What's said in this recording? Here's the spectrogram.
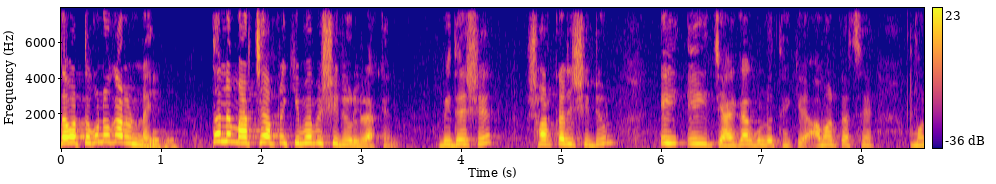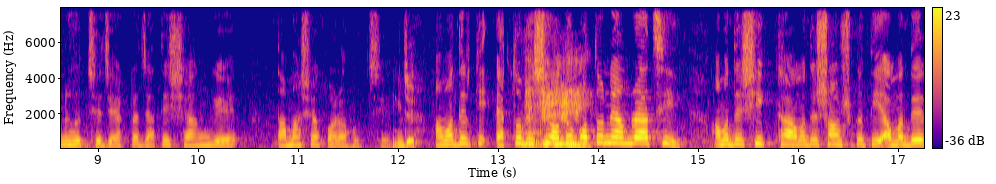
দেওয়ার তো কোনো কারণ নাই। তাহলে মার্চে আপনি কীভাবে শিডিউল রাখেন? বিদেশের সরকারি শিডিউল এই এই জায়গাগুলো থেকে আমার কাছে মনে হচ্ছে যে একটা জাতির সঙ্গে তামাশা করা হচ্ছে। আমাদের কি এত বেশি অধপতনে আমরা আছি? আমাদের শিক্ষা, আমাদের সংস্কৃতি, আমাদের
